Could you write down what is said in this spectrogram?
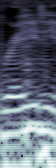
Radio,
